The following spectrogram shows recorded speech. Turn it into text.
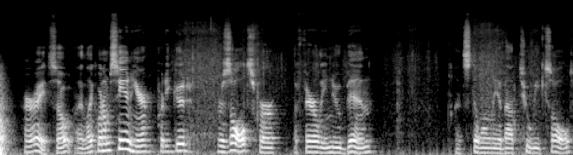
All right, so I like what I'm seeing here. Pretty good results for a fairly new bin. It's still only about two weeks old.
